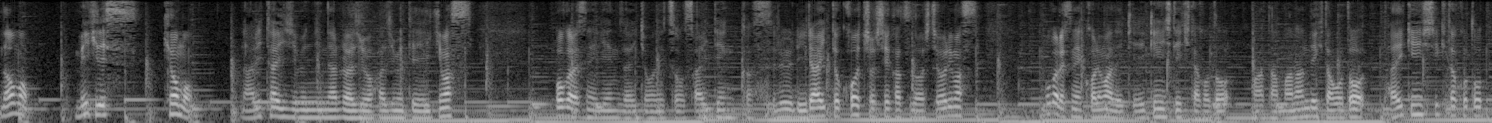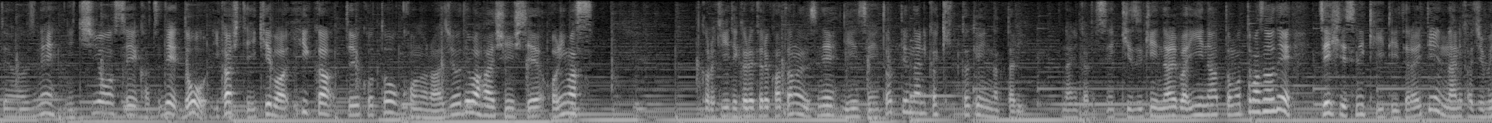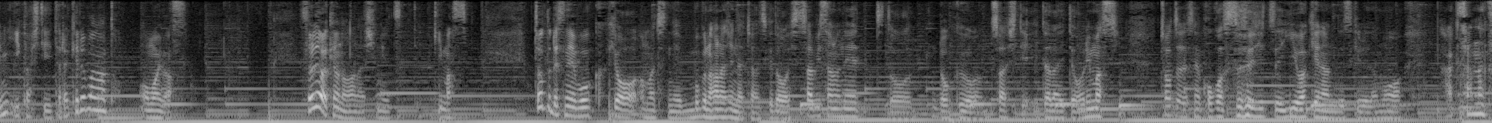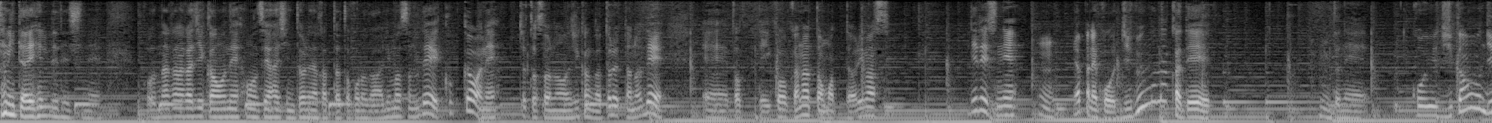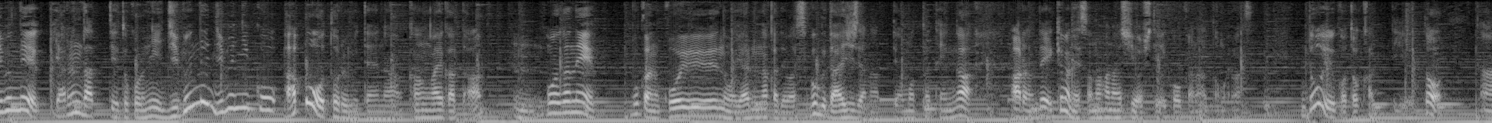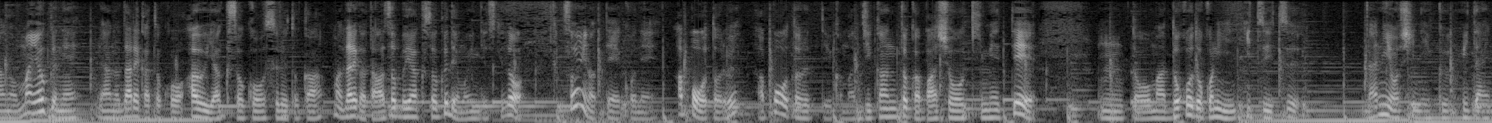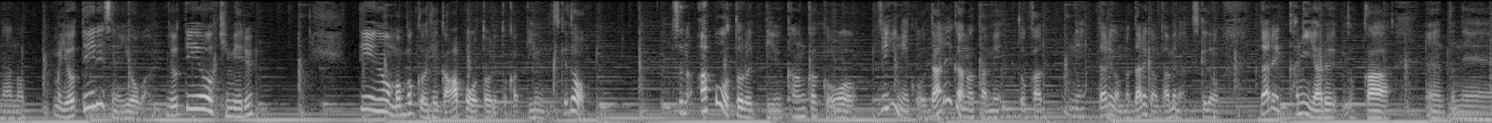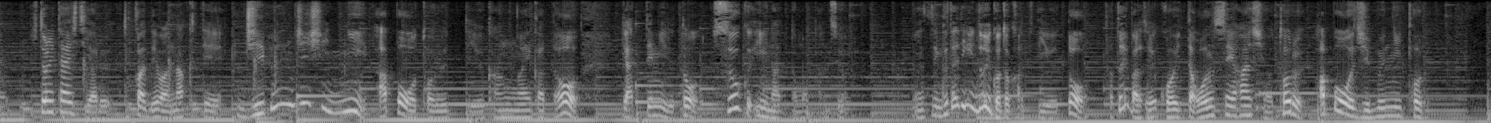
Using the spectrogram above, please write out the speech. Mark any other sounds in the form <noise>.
どうも、メイキです。今日もなりたい自分になるラジオを始めていきます。僕はですね、現在情熱を再転化するリライトコーチとして活動しております。僕はですね、これまで経験してきたこと、また学んできたこと、体験してきたことっていうのをですね、日常生活でどう生かしていけばいいかということをこのラジオでは配信しております。これ聞いてくれてる方のですね、人生にとって何かきっかけになったり、何かですね気づきになればいいなと思ってますのでぜひですね聞いていただいて何か自分に生かしていただければなと思います。それでは今日のお話に移っていきます。ちょっとですね僕今日あまあ、ちょっとね僕の話になっちゃうんですけど久々のねちょっと録音させていただいております。ちょっとですねここ数日言い訳なんですけれどもなかなかに大変でですねこうなかなか時間をね音声配信取れなかったところがありますのでここからはねちょっとその時間が取れたので、えー、撮っていこうかなと思っております。でですね、うん、やっぱねこう自分の中で、うんとね、こういう時間を自分でやるんだっていうところに自分で自分にこうアポを取るみたいな考え方、うん、これがね僕は、こういうのをやる中ではすごく大事だなって思った点があるので今日はねその話をしていこうかなと思います。どういうことかっていうとあの、まあ、よくねあの誰かとこう会う約束をするとか、まあ、誰かと遊ぶ約束でもいいんですけどそういうのってこうねアポを取るアポを取るっていうか、まあ、時間とか場所を決めてうんと、まあ、どこどこにいついつ何をしに行くみたいなの、まあ、予定ですね要は。予定を決めるっていうのを、まあ、僕は結構アポを取るとかって言うんですけどそのアポを取るっていう感覚をぜひねこう誰かのためとかね誰がまあ誰かのためなんですけど誰かにやるとか、うんとね、人に対してやるとかではなくて自分自身にアポを取るっていう考え方をやってみるとすごくいいなって思ったんですよ。具体的にどういうことかっていうと例えばこういった音声配信を取るアポを自分に取る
